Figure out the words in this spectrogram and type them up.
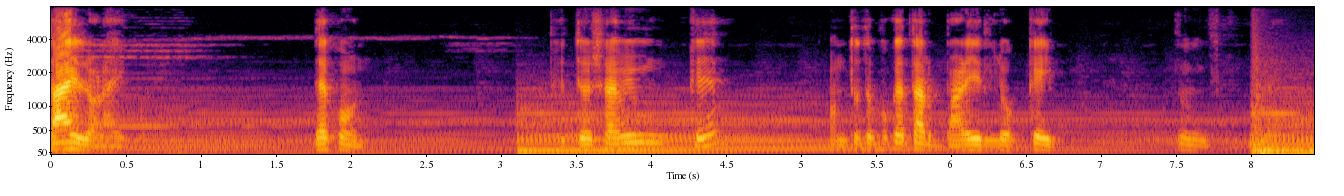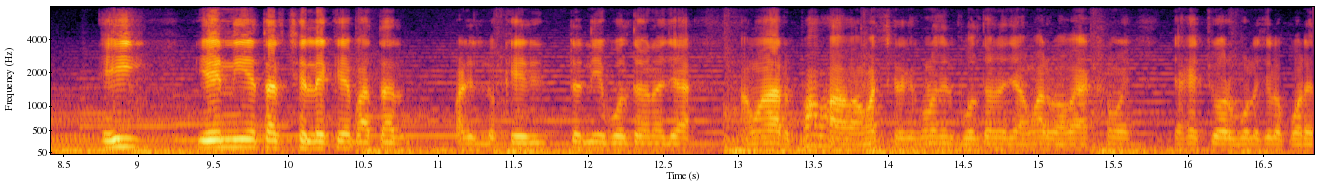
তাই লড়াই করি। দেখুন শামীমকে অন্তত পক্ষে তার বাড়ির লোককেই মানে এই এ নিয়ে তার ছেলেকে বা তার বাড়ির লোককে এটা নিয়ে বলতে হয় না যে আমার বাবা, আমার ছেলেকে কোনোদিন বলতে হয় না যে আমার বাবা একসময় যাকে চোর বলেছিল, পরে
